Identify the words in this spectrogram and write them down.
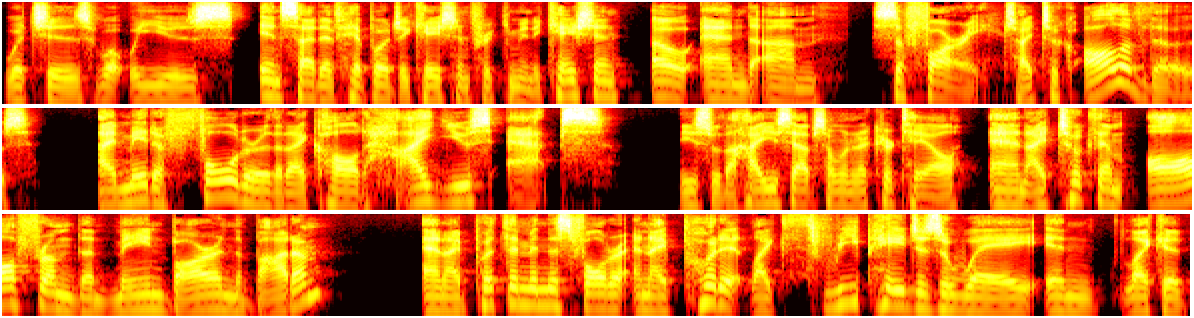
which is what we use inside of Hippo Education for communication. Oh, and um, Safari. So I took all of those. I made a folder that I called high use apps. These are the high use apps I want to curtail. And I took them all from the main bar in the bottom and I put them in this folder and I put it like three pages away in like a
